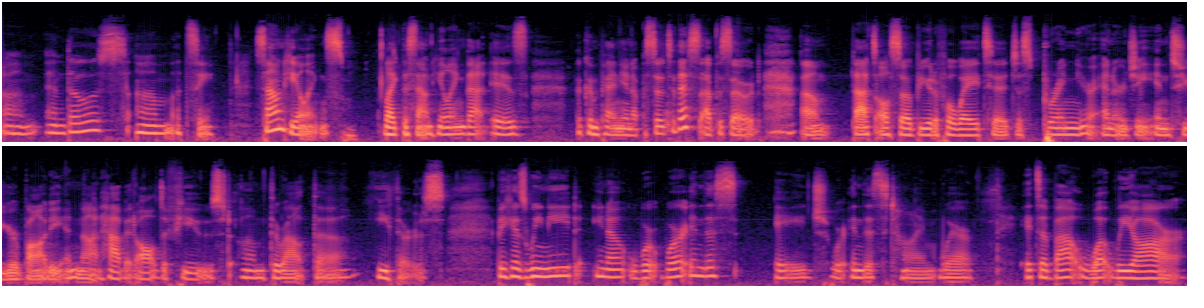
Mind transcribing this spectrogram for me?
Um, and those, um, let's see, sound healings, like the sound healing that is a companion episode to this episode. Um, that's also a beautiful way to just bring your energy into your body and not have it all diffused um, throughout the ethers. Because we need, you know, we're, we're in this age, we're in this time where it's about what we are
